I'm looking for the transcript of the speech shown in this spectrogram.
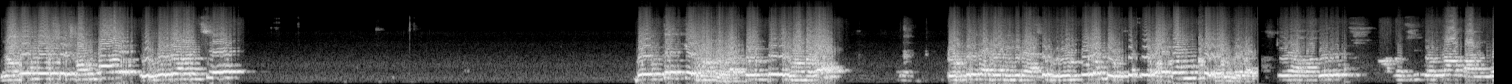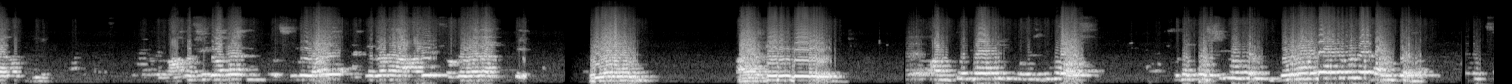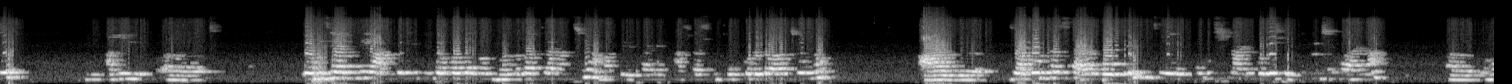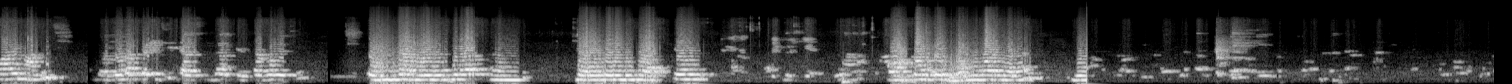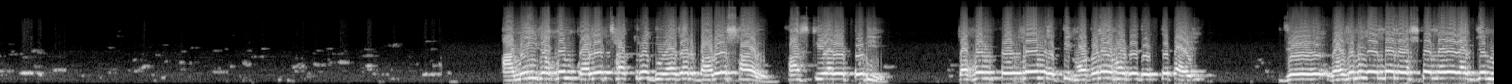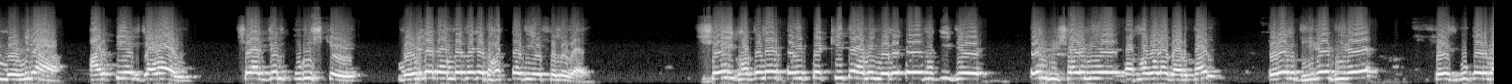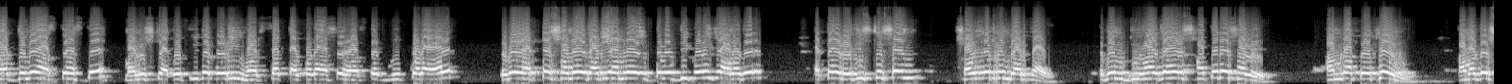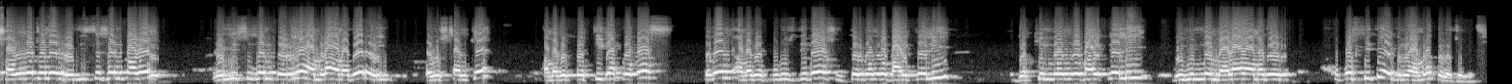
নববর্ষের সংখ্যা উদ্বোধন হচ্ছে প্রত্যেককে ধন্যবাদ প্রত্যেককে ধন্যবাদ। প্রত্যেকে নিজের আসে গ্রহণ প্রত্যেককে অসংখ্য ধন্যবাদ। আজকে আমাদের মানসিকতা দিন। মানসিকতা কিন্তু শুরু হয় একেবারে আমাদের ছোটবেলা থেকে। এবং আজকের যে আন্তর্জাতিক পুরুষ দিবস সেটা পশ্চিমবঙ্গে দু হাজার পালিত হয়। হচ্ছে আমি আহ, অভিযানকে আন্তরিক কৃতজ্ঞতা এবং ধন্যবাদ জানাচ্ছি আমাকে এখানে আসার সুযোগ করে দেওয়ার জন্য। আর যেমনটা স্যার বললেন যে পুরুষ নারী করে সত্যি কিছু হয় না। হয় মানুষ। পেরেছি তার সুবিধা চেষ্টা করেছি। অভিযান অসংখ্য ধন্যবাদ জানাই। আমি যখন কলেজ ছাত্র দু হাজার বারো সাল ফার্স্ট ইয়ারে পড়ি, তখন প্রথম একটি ঘটনা ঘটে দেখতে পাই যে রজনীগন্ধা লস্কর নামের একজন মহিলা আরপিএফ জওয়ান, সে একজন পুরুষকে মহিলা কামরা থেকে ধাক্কা দিয়ে ফেলে দেয়। সেই ঘটনার পরিপ্রেক্ষিতে আমি মনে করে থাকি যে এই বিষয় নিয়ে কথা বলা দরকার এবং ধীরে ধীরে ফেসবুকের মাধ্যমে আস্তে আস্তে মানুষকে একত্রিত করি হোয়াটসঅ্যাপ তারপরে আসে হোয়াটসঅ্যাপ গ্রুপ করা হয়। এবং একটা সময় দাঁড়িয়ে আমরা উপলব্ধি করি যে আমাদের একটা রেজিস্ট্রেশন সংগঠন দরকার। এবং দু হাজার সতেরো সালে আমরা প্রথম আমাদের সংগঠনের রেজিস্ট্রেশন করাই। রেজিস্ট্রেশন করিয়ে আমরা আমাদের এই অনুষ্ঠানকে, আমাদের পত্রিকা প্রকাশ এবং আমাদের পুরুষ দিবস, Uttarbanga bike rally Dakshinbanga bike rally বিভিন্ন মেলায় আমাদের উপস্থিতি, এগুলো আমরা করে চলেছি।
